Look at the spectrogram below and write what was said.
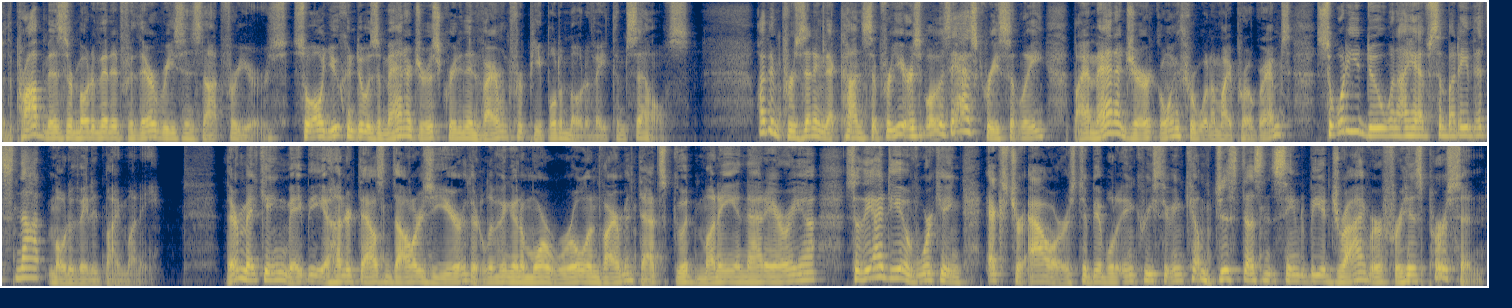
But the problem is they're motivated for their reasons, not for yours. So all you can do as a manager is create an environment for people to motivate themselves. I've been presenting that concept for years, but was asked recently by a manager going through one of my programs. So what do you do when I have somebody that's not motivated by money? They're making maybe $100,000 a year. They're living in a more rural environment. That's good money in that area. So the idea of working extra hours to be able to increase their income just doesn't seem to be a driver for his person.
